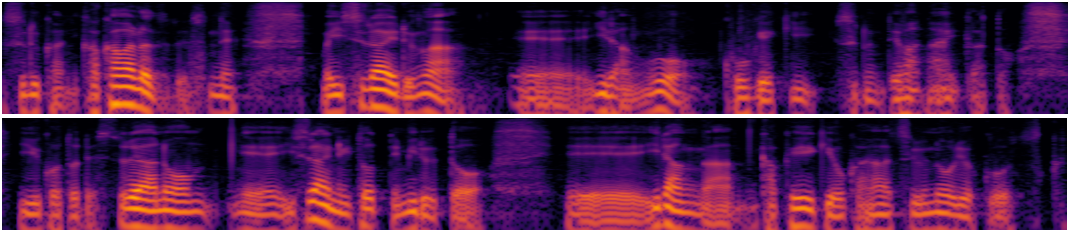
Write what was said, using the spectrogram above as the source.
するかにかかわらずですねイスラエルが、えイランを攻撃するんではないかということです。それはあの、えイスラエルにとってみると、えイランが核兵器を開発する能力を作っ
